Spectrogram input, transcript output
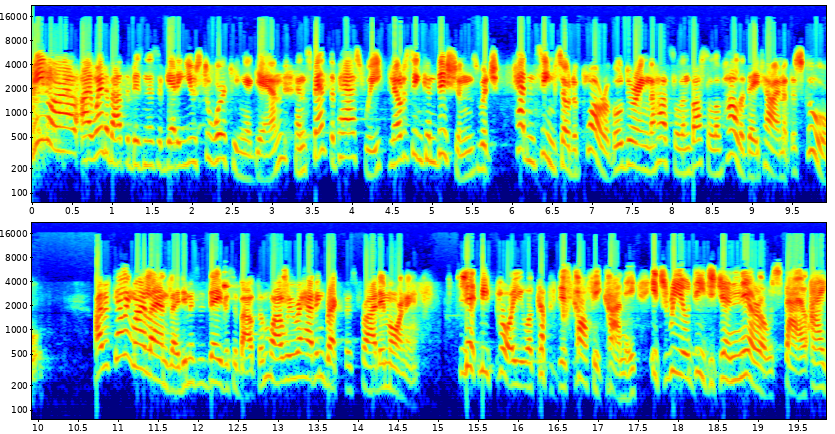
Meanwhile, I went about the business of getting used to working again and spent the past week noticing conditions which hadn't seemed so deplorable during the hustle and bustle of holiday time at the school. I was telling my landlady, Mrs. Davis, about them while we were having breakfast Friday morning. Let me pour you a cup of this coffee, Connie. It's Rio de Janeiro style. I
